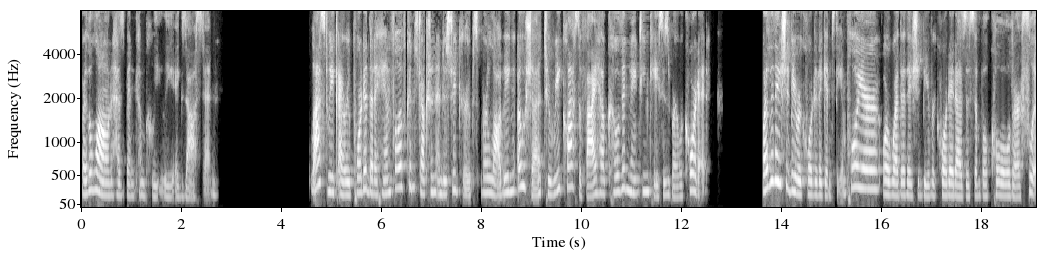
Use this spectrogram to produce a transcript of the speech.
for the loan has been completely exhausted. Last week, I reported that a handful of construction industry groups were lobbying OSHA to reclassify how COVID 19 cases were recorded. Whether they should be recorded against the employer or whether they should be recorded as a simple cold or flu.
